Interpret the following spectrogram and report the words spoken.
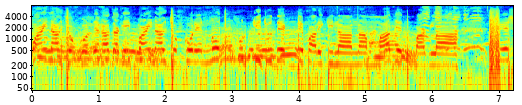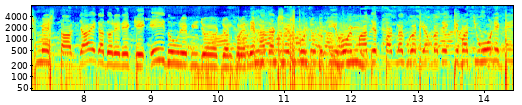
ফাইনাল চক্কর, দেখা যাক এই ফাইনাল চক্করে নতুন কিছু দেখতে পারি কিনা। না মাজেদ পাগলা। শেষ ম্যাচ তার জায়গা ধরে রেখে এই দৌড়ে বিজয় অর্জন করে। দেখা যাক শেষ পর্যন্ত কি হয়। মাজেদ পাগলা গুড়াটি আমরা দেখতে পাচ্ছি অনেকটাই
